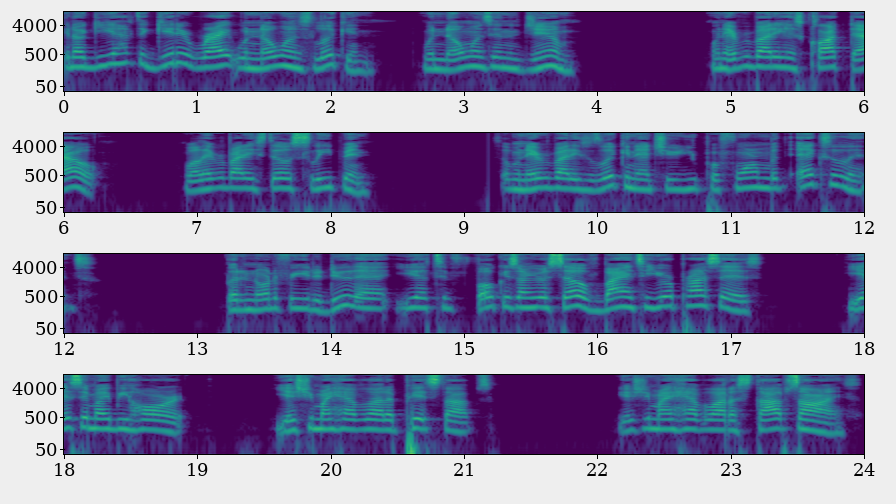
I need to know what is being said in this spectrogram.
You know, you have to get it right when no one's looking, when no one's in the gym, when everybody has clocked out, while everybody's still sleeping. So when everybody's looking at you, you perform with excellence. But in order for you to do that, you have to focus on yourself, buy into your process. Yes, it might be hard. Yes, you might have a lot of pit stops. Yes, you might have a lot of stop signs.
